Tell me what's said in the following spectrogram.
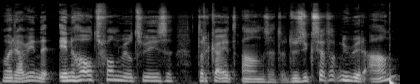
waar je de inhoud van wilt lezen, daar kan je het aanzetten. Dus ik zet het nu weer aan.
